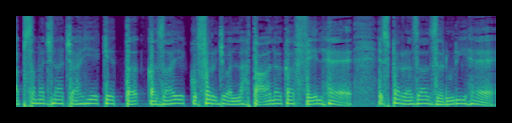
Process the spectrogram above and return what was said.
अब समझना चाहिए कि कज़ाए कुफर जो अल्लाह ताला का फेल है, इस पर रजा ज़रूरी है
